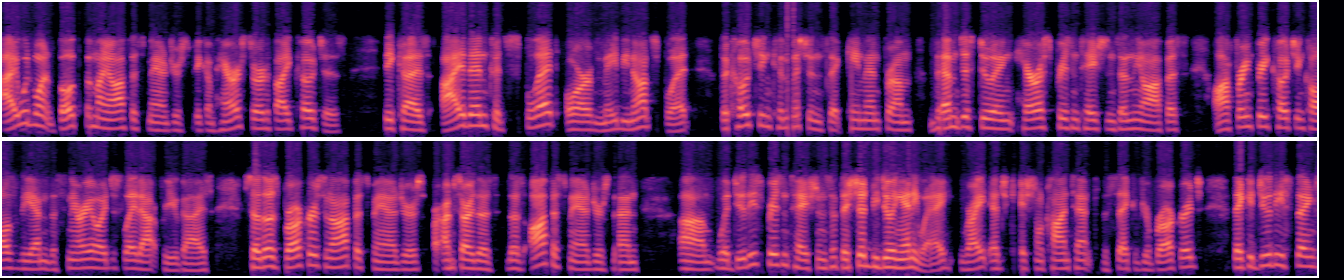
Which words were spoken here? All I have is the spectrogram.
I would want both of my office managers to become Harris certified coaches because I then could split or maybe not split the coaching commissions that came in from them just doing Harris presentations in the office, offering free coaching calls at the end, of the scenario I just laid out for you guys. So those brokers and office managers, or, I'm sorry, those those office managers then um, would do these presentations that they should be doing anyway, right? Educational content for the sake of your brokerage. They could do these things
